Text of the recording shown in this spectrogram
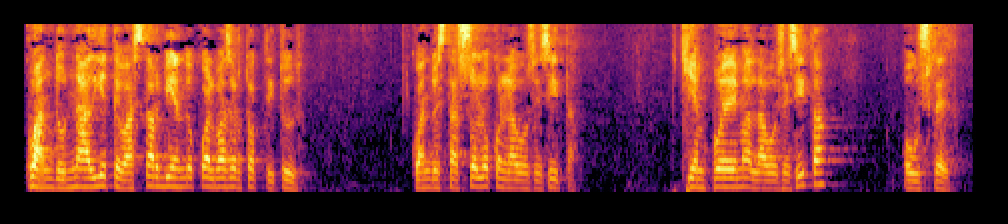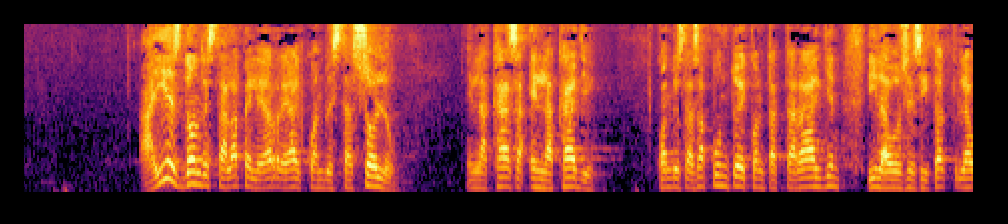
cuando nadie te va a estar viendo, ¿cuál va a ser tu actitud? Cuando estás solo con la vocecita. ¿Quién puede más, la vocecita o usted? Ahí es donde está la pelea real, cuando estás solo, en la casa, en la calle, cuando estás a punto de contactar a alguien y la vocecita, la,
